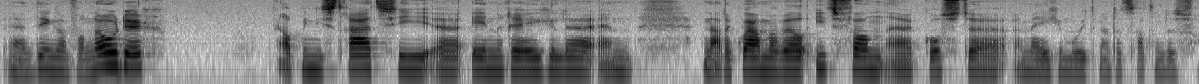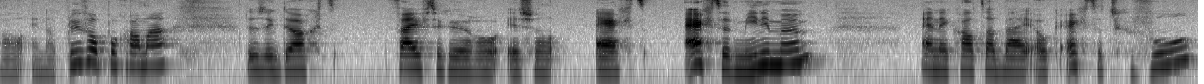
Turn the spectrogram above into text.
ja, dingen voor nodig. Administratie inregelen en nou, er kwamen wel iets van uh, kosten mee gemoeid, maar dat zat hem dus vooral in dat Pluvo-programma. Dus ik dacht, 50 euro is wel echt, echt het minimum. En ik had daarbij ook echt het gevoel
